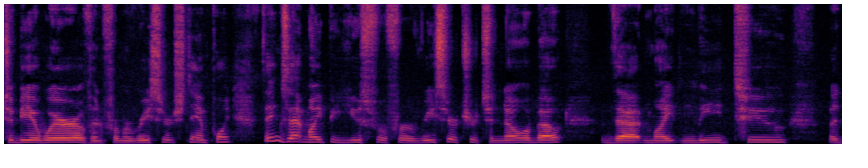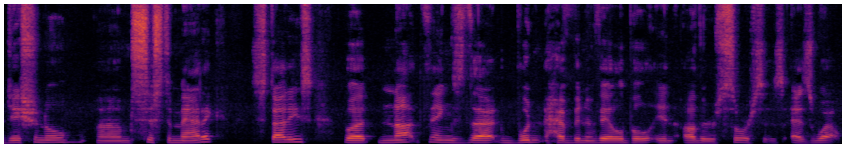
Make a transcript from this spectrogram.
to be aware of and from a research standpoint, things that might be useful for a researcher to know about that might lead to additional um, systematic studies, but not things that wouldn't have been available in other sources as well.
